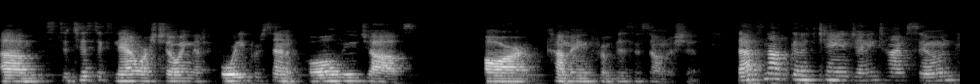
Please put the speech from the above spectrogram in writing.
Um, statistics now are showing that 40% of all new jobs are coming from business ownership. That's not going to change anytime soon.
